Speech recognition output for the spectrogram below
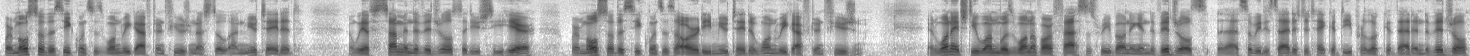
where most of the sequences one week after infusion are still unmutated. And we have some individuals that you see here where most of the sequences are already mutated one week after infusion. And 1HD1 was one of our fastest rebounding individuals, uh, so we decided to take a deeper look at that individual.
